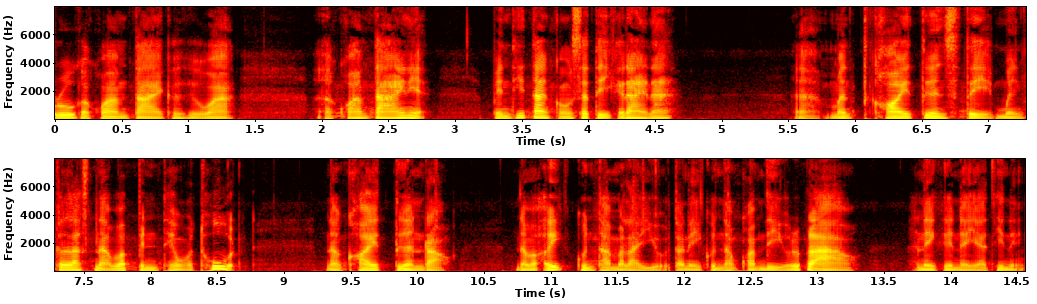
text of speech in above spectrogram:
รู้กับความตายก็คือว่าความตายเนี่ยเป็นที่ตั้งของสติก็ได้นะอ่ามันคอยเตือนสติเหมือนกับลักษณะว่าเป็นเทวทูตนะคอยเตือนเรานะว่าเอ้ยคุณทำอะไรอยู่ ตอนนี้คุณทำความดีอยู่หรือเปล่า อันนี้คือนัยยะที่หนึ่ง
